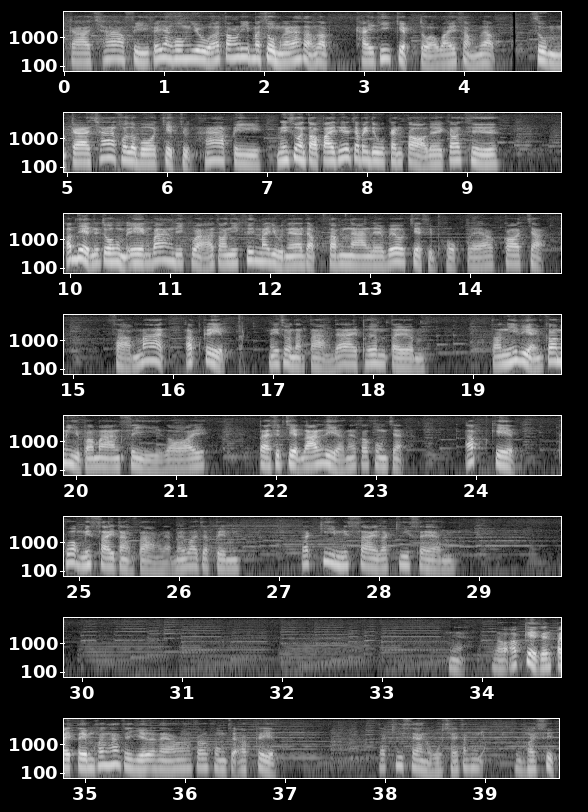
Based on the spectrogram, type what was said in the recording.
กาชาฟรีก็ยังคงอยู่ต้องรีบมาสุ่มกันนะสำหรับใครที่เก็บตั๋วไว้สำหรับสุ่มกาชาโคโลโบ 7.5 ปี ในส่วนต่อไปที่เราจะไปดูกันต่อเลยก็คือ อัปเดตในตัวผมเองบ้างดีกว่า ตอนนี้ขึ้นมาอยู่ในระดับตำนานเลเวล 76 แล้วก็จะสามารถอัปเกรดในส่วนต่างๆ ได้เพิ่มเติม ตอนนี้เหรียญก็มีอยู่ประมาณ 487 ล้านเหรียญนะก็คงจะอัปเกรดพวกมิสไซล์ต่างๆแหละไม่ว่าจะเป็นลั c กี้มิสไซล์ลั c กี้แซมเนี่ยเราอัปเกรดกันไปเต็มค่อนข้างจะเยอะแล้ว ก็คงจะอัปเกรดลั c กี้แซมโอ้โหใช้ตั้งร้อยสิบ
